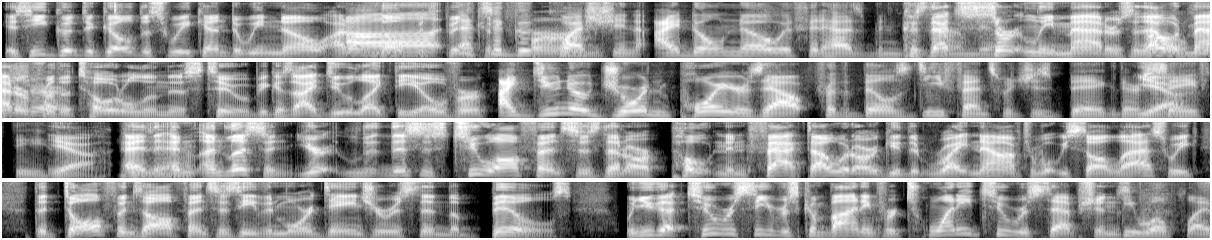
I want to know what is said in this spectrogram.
Is he good to go this weekend? Do we know? I don't know if Uh, it's been That's confirmed. a good question. I don't know if it has been Because that yet. certainly matters, and that Oh, would matter for, sure. the total in this too. Because I do like the over. I do know Jordan Poyer's out for the Bills defense, which is big. Their yeah, safety. Yeah, He's and, and out. and listen, you're this is two offenses that are potent. In fact, I would argue that right now, after what we saw last week, the Dolphins' offense is even more dangerous than the Bills. When you got two receivers combining for 22 receptions, He will play,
